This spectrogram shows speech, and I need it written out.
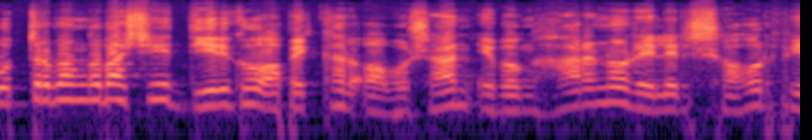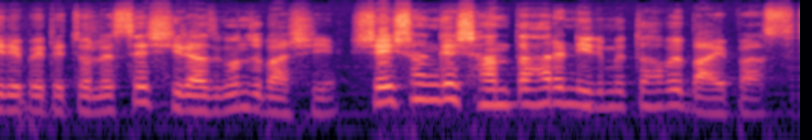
উত্তরবঙ্গবাসী দীর্ঘ অপেক্ষার অবসান এবং হারানো রেলের শহর ফিরে পেতে চলেছে সিরাজগঞ্জবাসী। সেই সঙ্গে সান্তাহারে নির্মিত হবে বাইপাস।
